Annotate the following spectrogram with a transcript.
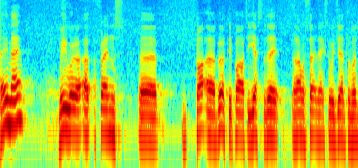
Amen. We were at a friend's uh, uh, birthday party yesterday, and I was sitting next to a gentleman,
